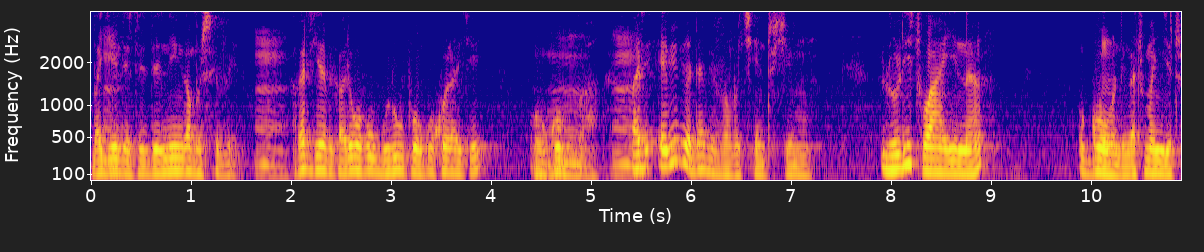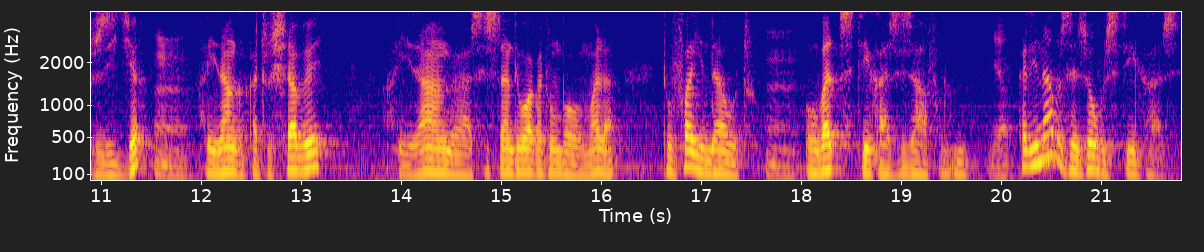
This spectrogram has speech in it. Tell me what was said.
bagyendetedde ninga museveni. Akati kirabika waliwo ku gurupu ogukola ki ogubba. But ebyo byonna biva mu kintu kimu. Luli twayina gundi nga tumanyi gye tuzijja ayira nga katushabe ayira nga assistant wa katumba wamala to find out oba stickers zafulumye. Yeah. kati nabusense obu stickers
